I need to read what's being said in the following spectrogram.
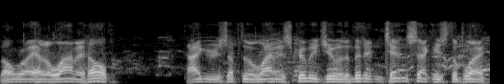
Melroy had a lot of help. Tigers up to the line of scrimmage here with a minute and 10 seconds to play.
